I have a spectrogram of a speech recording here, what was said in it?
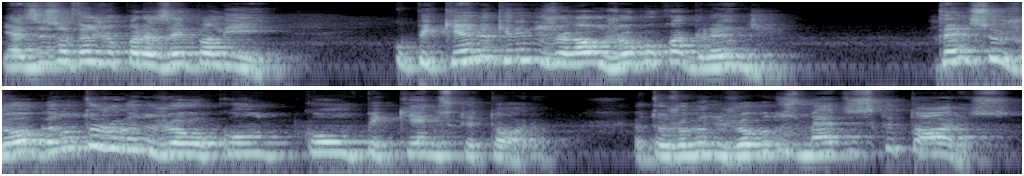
E às vezes eu vejo, por exemplo, ali, o pequeno querendo jogar o jogo com a grande. Então esse é o jogo. Eu não estou jogando o jogo com, com um pequeno escritório. Eu estou jogando o jogo dos médios escritórios.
